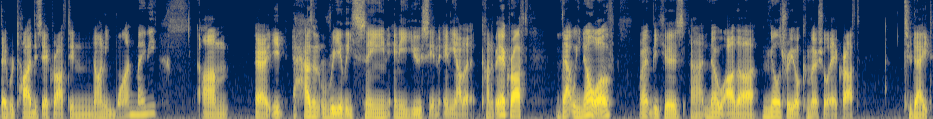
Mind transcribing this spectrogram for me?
they retired this aircraft in '91, maybe. Um, uh, it hasn't really seen any use in any other kind of aircraft that we know of, right? Because uh, no other military or commercial aircraft to date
